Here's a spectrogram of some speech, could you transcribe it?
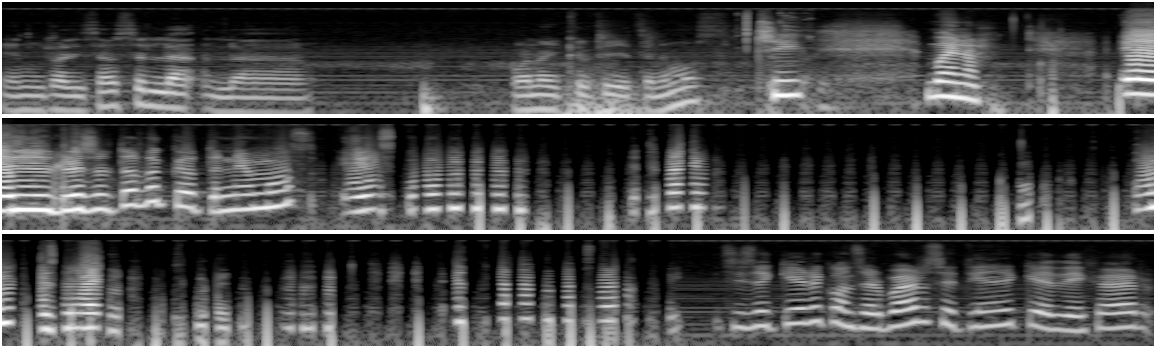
en realizarse la, la... Bueno, ahí creo que ya tenemos. Sí. Bueno, el resultado que obtenemos es un slime. Un slime. Esta masa, si se quiere conservar, se tiene que dejar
